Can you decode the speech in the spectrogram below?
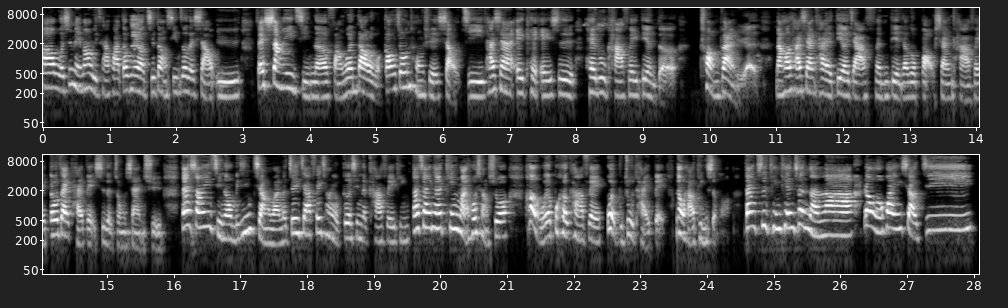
好，我是美貌与才华都没有，只懂星座的小鱼。在上一集呢，访问到了我高中同学小鸡，他现在 AKA 是黑鹿咖啡店的创办人，然后他现在开了第二家分店，叫做宝山咖啡，都在台北市的中山区。但上一集呢，我们已经讲完了这一家非常有个性的咖啡厅，大家应该听完以后想说，哼，我又不喝咖啡，我也不住台北，那我还要听什么？但是听天秤男啦，让我们欢迎小鸡。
